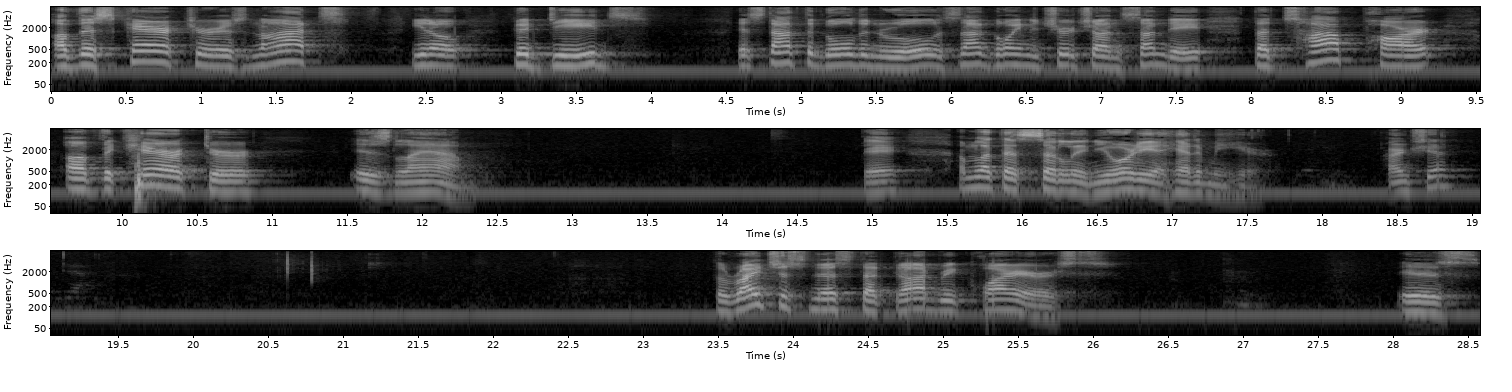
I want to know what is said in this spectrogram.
of this character is not, you know, good deeds. It's not the golden rule. It's not going to church on Sunday. The top part of the character is lamb. Okay? I'm going to let that settle in. You're already ahead of me here, aren't you? The righteousness that God requires is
